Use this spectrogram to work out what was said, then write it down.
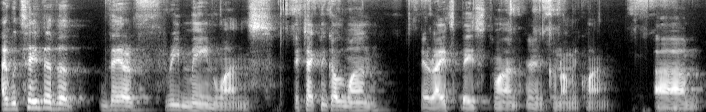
I would say that the, there are three main ones a technical one, a rights based one, and an economic one. Um,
